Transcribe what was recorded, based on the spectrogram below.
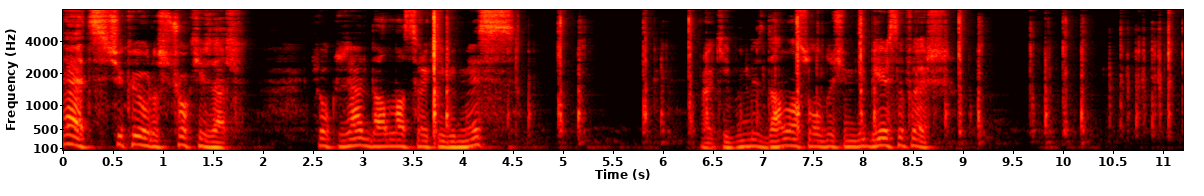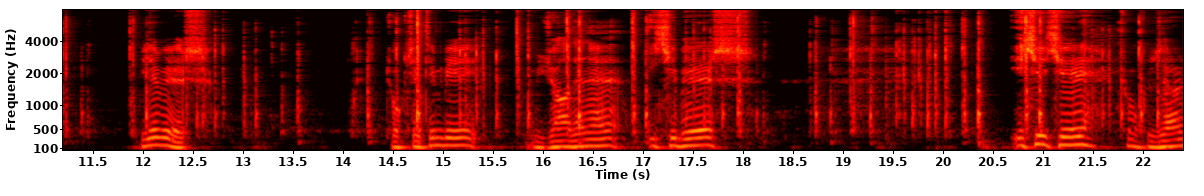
Evet çıkıyoruz. Çok güzel. Çok güzel. Dallas rakibimiz. Rakibimiz Dallas oldu şimdi. 1-0. 1-1. Çok çetin bir mücadele. 2-1. 2-2. Çok güzel.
